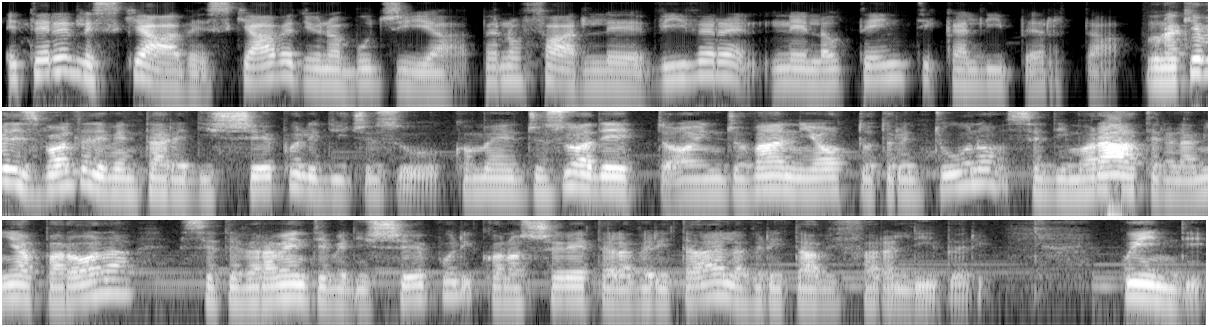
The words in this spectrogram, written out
e tenerle schiave, schiave di una bugia, per non farle vivere nell'autentica libertà. Una chiave di svolta è diventare discepoli di Gesù. Come Gesù ha detto in Giovanni 8:31, se dimorate nella mia parola, siete veramente miei discepoli, conoscerete la verità e la verità vi farà liberi. Quindi,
